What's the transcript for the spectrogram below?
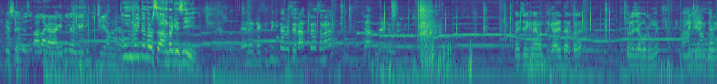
ঠিক আছে? তোমরাই তো ধরছো আমরা গেছি। এই যে এখানে আমাদের গাড়ি দাঁড় করা চলে যাব রুমে ক্লিন টিলিন করব।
